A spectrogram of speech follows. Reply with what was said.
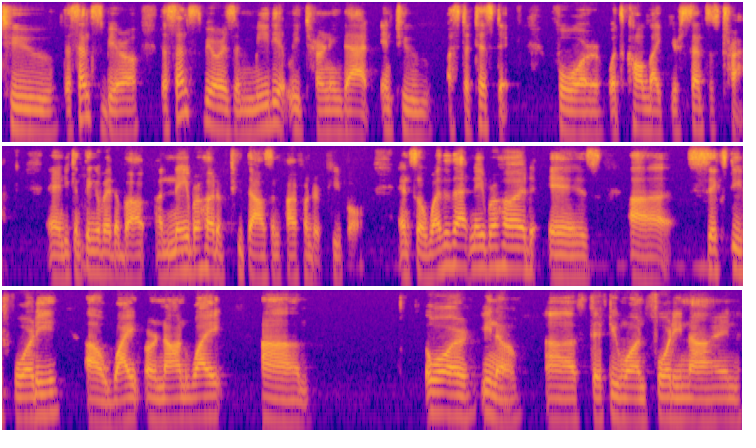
to the Census Bureau, the Census Bureau is immediately turning that into a statistic for what's called like your census tract. And you can think of it about a neighborhood of 2,500 people. And so whether that neighborhood is uh, 60, 40, uh, white or non-white, um, or, you know, uh, 51, 49,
